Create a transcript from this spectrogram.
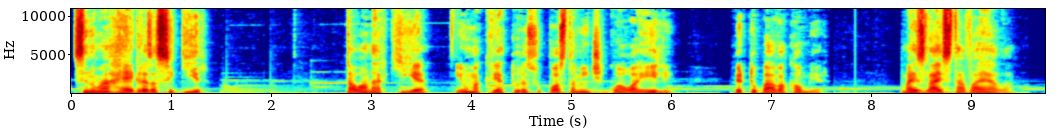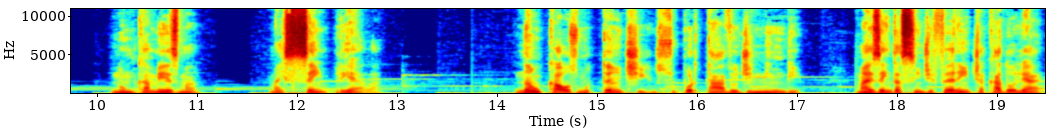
se não há regras a seguir? Tal anarquia em uma criatura supostamente igual a ele perturbava Calmer. Mas lá estava ela, nunca mesma, mas sempre ela não o caos mutante e insuportável de Nimbi, mas ainda assim diferente a cada olhar,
